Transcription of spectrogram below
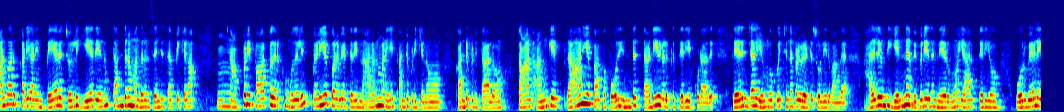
ஆழ்வார்க்கடியானின் பெயரை சொல்லி ஏதேனும் தந்திரம் மந்திரம் செஞ்சு தப்பிக்கலாம். அப்படி பார்ப்பதற்கு முதலில் பெரிய பழுவேட்டரின் அரண்மனையை கண்டுபிடிக்கணும். கண்டுபிடித்தாலும் தான் அங்கே ராணியை பார்க்க போது இந்த தடியர்களுக்கு தெரியக்கூடாது. தெரிஞ்சா இவங்க போய் சின்ன பழுவேட்டர் சொல்லிடுவாங்க. அதுலேருந்து என்ன விபரீதம் நேருமோ யாருக்கு தெரியும்? ஒருவேளை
